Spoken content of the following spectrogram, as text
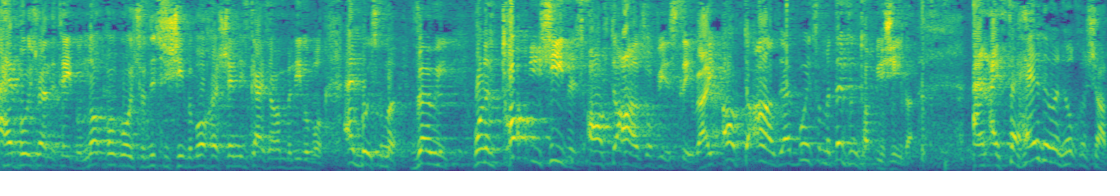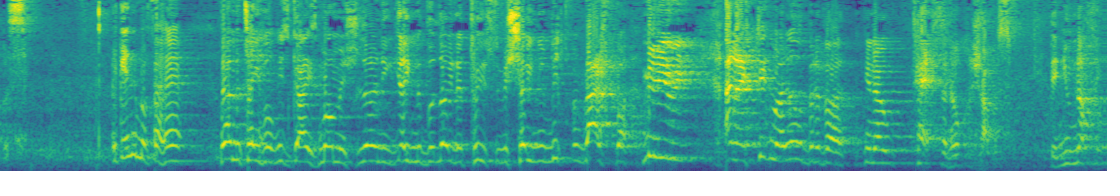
I had boys around the table, not boys from this yeshiva, Baruch Hashem, these guys are unbelievable. I had boys from a very, one of the top yeshivas after ours, obviously, right? After ours, I had boys from a different top yeshiva. And I fahed them on Hilchah Shabbos. I gave them a fahed, around the table, these guys, mamish, learning, Yom V'loyla, Tusa, V'shonim, Mitzvah, Rashba, Miri, and I did them a little bit of a, you know, test on Hilchah Shabbos. They knew nothing.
